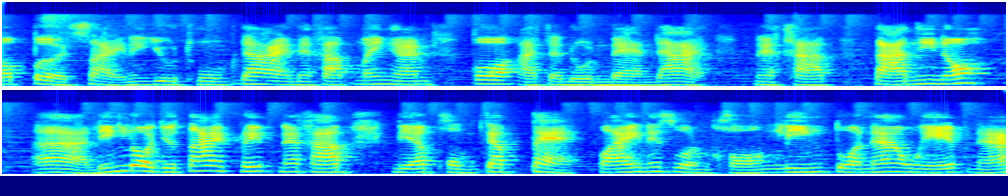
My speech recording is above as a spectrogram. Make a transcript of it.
มาเปิดใส่ใน YouTube ได้นะครับ ไม่งั้นก็อาจจะโดนแบนได้นะครับ ตามนี้เนาะ อ่าลิงก์โหลดอยู่ใต้คลิปนะครับ เดี๋ยวผมจะแปะไว้ในส่วนของลิงก์ตัวหน้าเว็บนะ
